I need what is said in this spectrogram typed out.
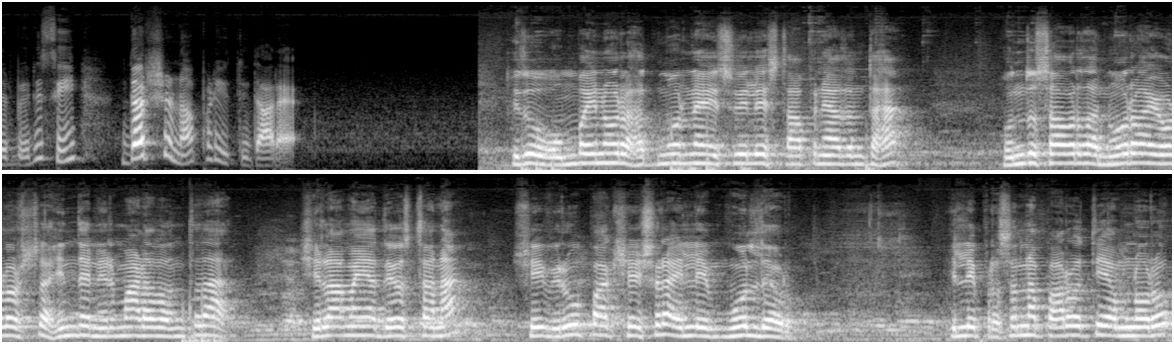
ನೆರವೇರಿಸಿ ದರ್ಶನ ಪಡೆಯುತ್ತಿದ್ದಾರೆ. ಇದು ಒಂಬೈನೂರ ಹದಿಮೂರನೇ ಇಸ್ವಿಯಲ್ಲಿ ಸ್ಥಾಪನೆ ಆದಂತಹ ಒಂದು ಸಾವಿರದ ನೂರ ಏಳು ವರ್ಷ ಹಿಂದೆ ನಿರ್ಮಾಣವಾದಂಥ ಶಿಲಾಮಯ ದೇವಸ್ಥಾನ ಶ್ರೀ ವಿರೂಪಾಕ್ಷೇಶ್ವರ, ಇಲ್ಲಿ ಮೂಲದೇವರು. ಇಲ್ಲಿ ಪ್ರಸನ್ನ ಪಾರ್ವತಿ ಅಮ್ಮನವರು,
